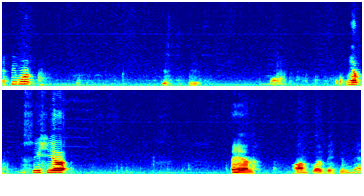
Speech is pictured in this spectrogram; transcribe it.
Everyone, this is. Yep, see here. Uh, and I'm going to be doing it.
